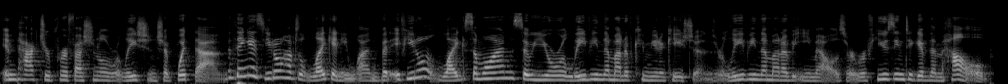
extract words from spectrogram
impact your professional relationship with them. The thing is, you don't have to like anyone, but if you don't like someone, so you're leaving them out of communications or leaving them out of emails or refusing to give them help,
